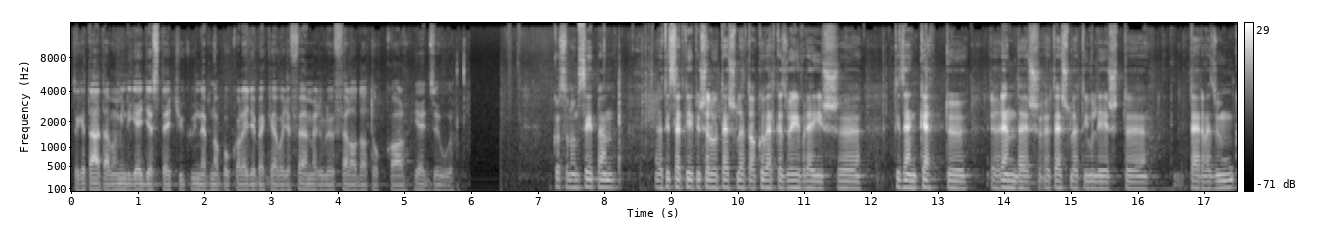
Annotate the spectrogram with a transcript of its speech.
Ezeket általában mindig egyeztetjük ünnepnapokkal, egyebekkel, vagy a felmerülő feladatokkal, jegyző úr. Köszönöm szépen. Tisztelt képviselőtestület, a következő évre is 12 rendes testületi ülést tervezünk,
